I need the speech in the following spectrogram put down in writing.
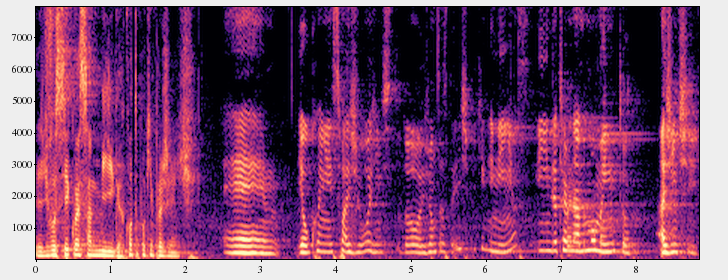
de você com essa amiga? Conta um pouquinho pra gente. É, eu conheço a Ju, a gente estudou juntas desde pequenininhas e em determinado momento a gente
